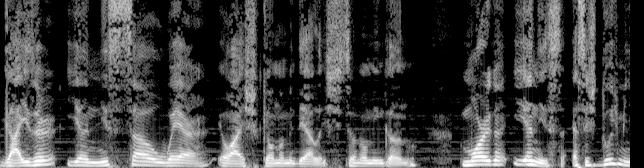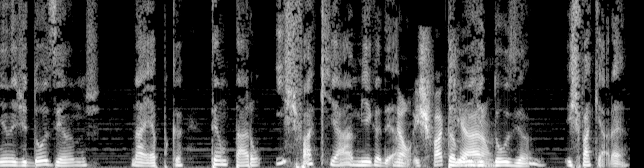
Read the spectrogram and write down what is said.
Geyser e a Nissa Ware, eu acho que é o nome delas, se eu não me engano. Morgan e Anissa. Essas duas meninas de 12 anos, na época, tentaram esfaquear a amiga dela. Não, Também esfaquearam. de 12 anos. Esfaquearam, é.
